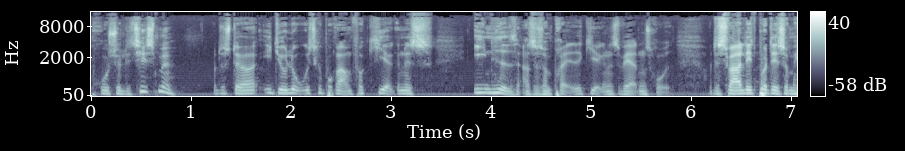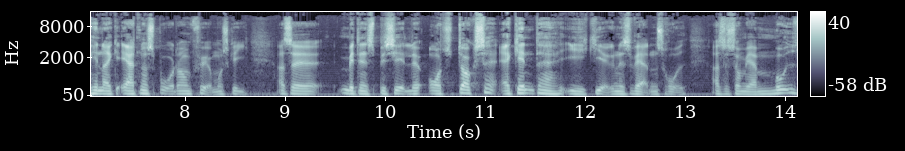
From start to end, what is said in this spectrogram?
proselytisme og det større ideologiske program for kirkenes enhed, altså som prægede kirkenes verdensråd. Og det svarer lidt på det, som Henrik Erdner spurgte om før måske, altså med den specielle ortodoxe agenda i kirkenes verdensråd, altså som er mod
